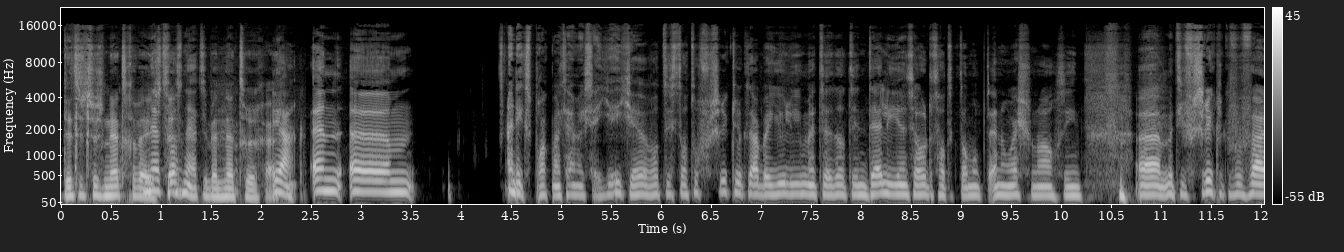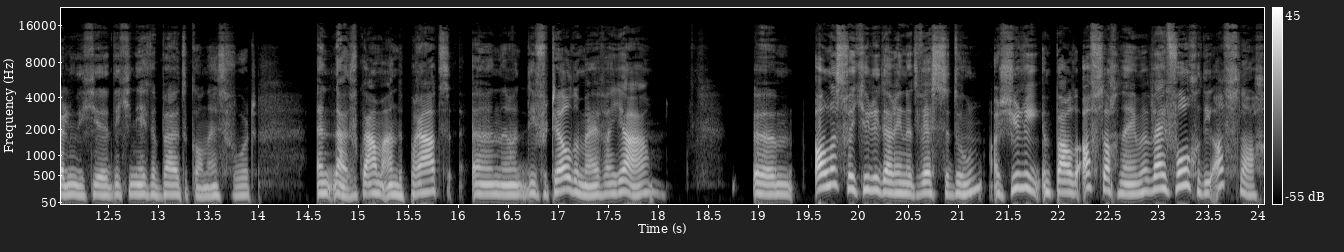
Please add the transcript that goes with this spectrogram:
Dit is dus net geweest. Net was net. Je bent net terug eigenlijk. Ja, en, um, en ik sprak met hem. Ik zei: Jeetje, wat is dat toch verschrikkelijk daar bij jullie met dat in Delhi en zo. Dat had ik dan op het NOS-journaal gezien. met die verschrikkelijke vervuiling dat je, dat je niet naar buiten kan enzovoort. En nou, we kwamen aan de praat en die vertelde mij van ja. Um, alles wat jullie daar in het Westen doen, als jullie een bepaalde afslag nemen, wij volgen die afslag.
